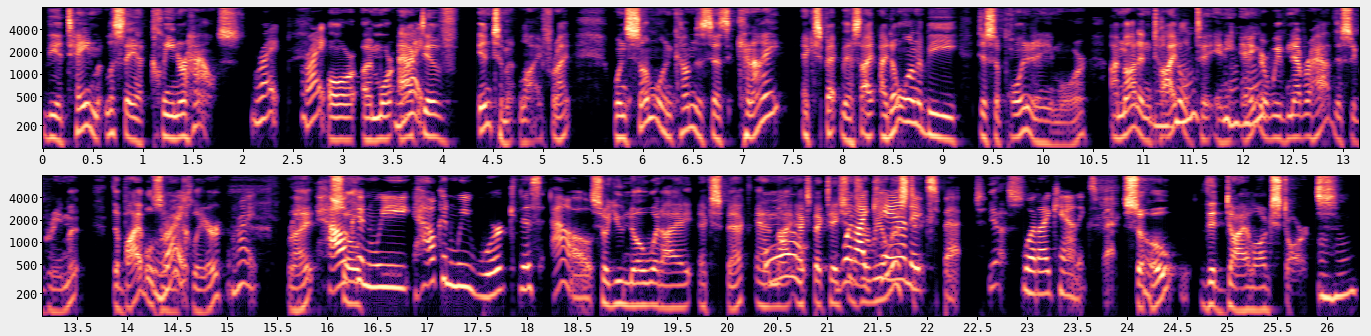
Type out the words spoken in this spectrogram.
the attainment, let's say a cleaner house Right, right. or a more Right. active, intimate life, right? When someone comes and says, Can I expect this? I, I don't want to be disappointed anymore. I'm not entitled Mhm. to any Mhm. anger. We've never had this agreement. The Bible's Right. unclear, Right. right? How so, can we how can we work this out? so you know what I expect, and my expectations what I are realistic. can expect. yes. What I can expect. So the dialogue starts. Mhm.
